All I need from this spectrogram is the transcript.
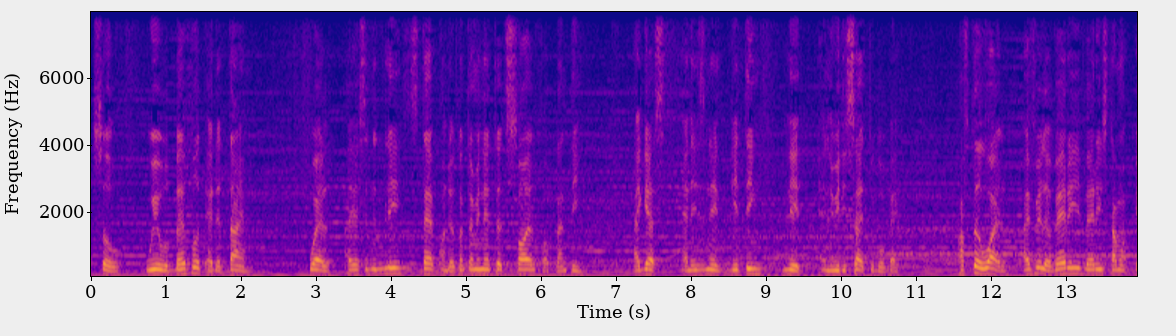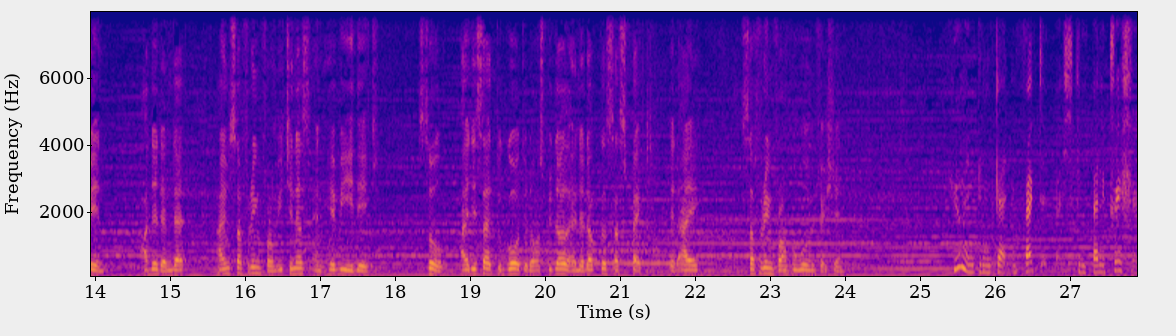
So, we were barefoot at the time. Well, I accidentally stepped on the contaminated soil for planting. I guess, and isn't it getting late and we decide to go back. After a while, I feel a very very stomach pain. Other than that, I am suffering from itchiness and heavy headache. So, I decide to go to the hospital and the doctors suspect that I suffering from hookworm infection. Human can get infected by skin penetration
